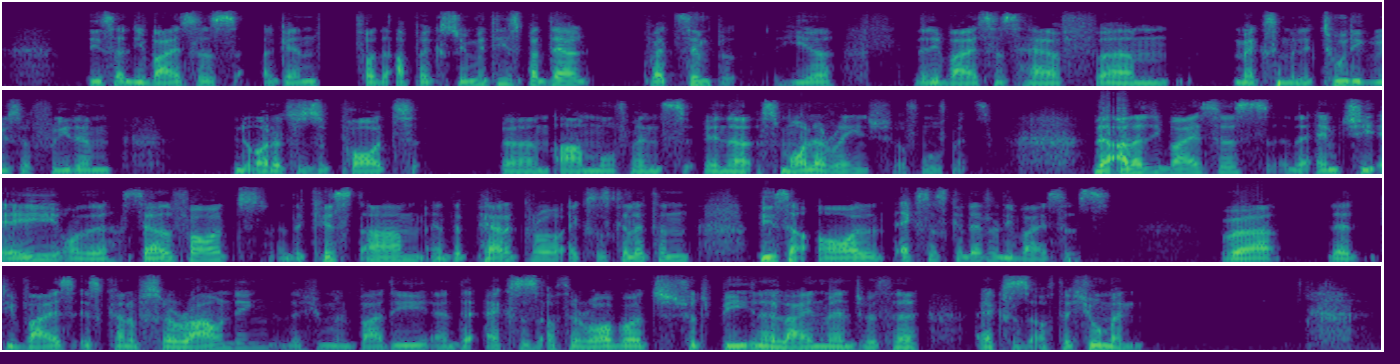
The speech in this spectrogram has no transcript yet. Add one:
These are devices, again, for the upper extremities, but they're quite simple. Here, the devices have um, maximally two degrees of freedom in order to support um, arm movements in a smaller range of movements. The other devices, the MGA or the Salford and the KIST arm and the Percro exoskeleton, these are all exoskeletal devices where the device is kind of surrounding the human body and the axis of the robot should be in alignment with the axis of the human.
